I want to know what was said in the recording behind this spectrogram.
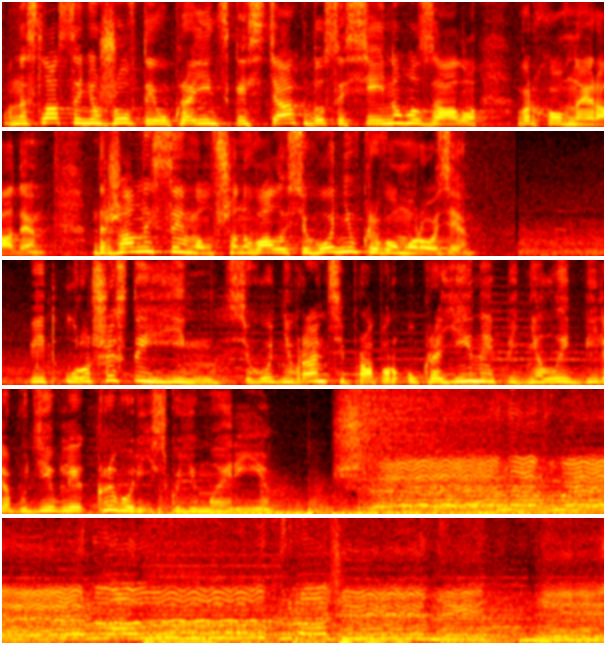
внесла синьо-жовтий український стяг до сесійного залу Верховної Ради. Державний символ вшанували сьогодні в Кривому Розі. Під урочистий гімн сьогодні вранці прапор України підняли біля будівлі Криворізької мерії. Ще не вмерла України ні.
